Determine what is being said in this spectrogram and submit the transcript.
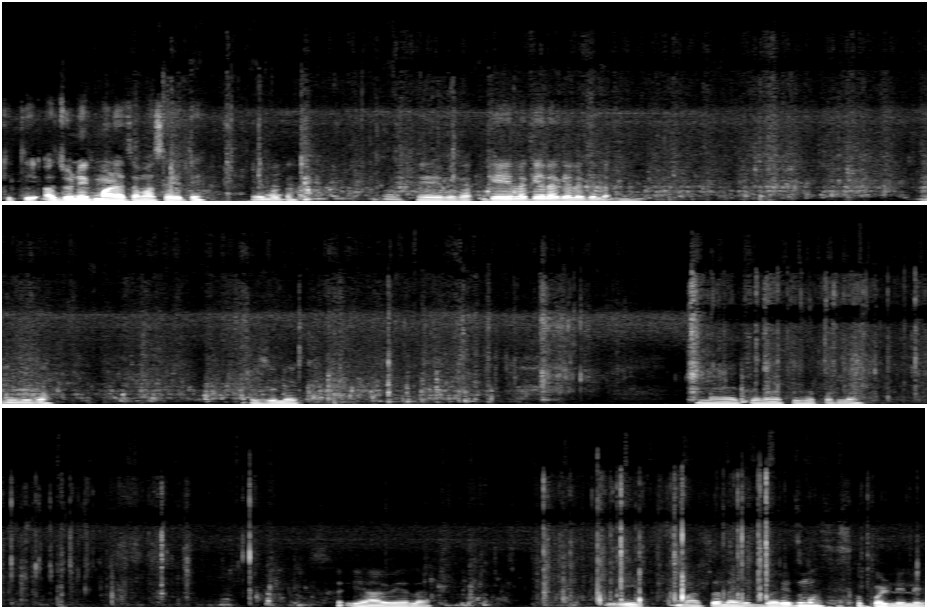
किती अजून एक माळ्याचा मासा येते. हे बघा. हे बघा. गेला गेला गेला गेला. हे बघा. अजून एक मायाचा मासा सापडला. यावेळेला एक मासा नाही बरेच मासे सापडलेले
